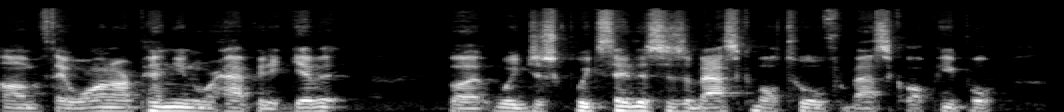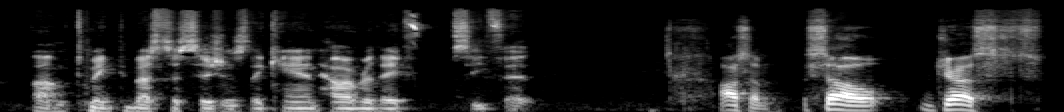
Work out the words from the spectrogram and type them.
Um, if they want our opinion, we're happy to give it. But we just we'd say this is a basketball tool for basketball people um, to make the best decisions they can, however they see fit. Awesome. So just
